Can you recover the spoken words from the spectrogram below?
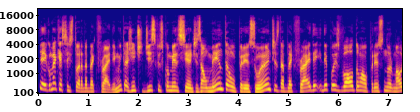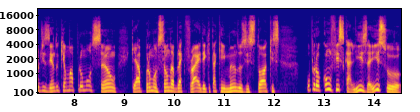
E aí, como é que é essa história da Black Friday? Muita gente diz que os comerciantes aumentam o preço antes da Black Friday e depois voltam ao preço normal dizendo que é uma promoção, que é a promoção da Black Friday que está queimando os estoques. O Procon fiscaliza isso?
